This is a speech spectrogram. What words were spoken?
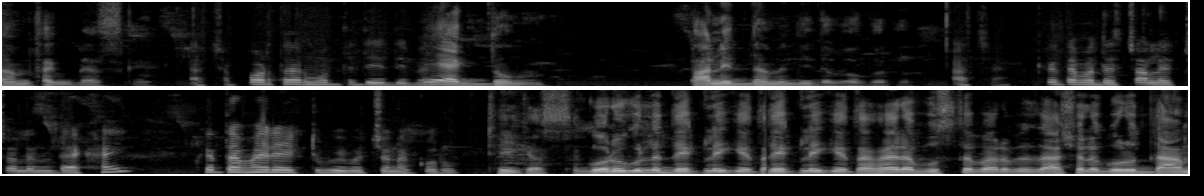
দাম থাকবে আজকে। আচ্ছা পর্দার মধ্যে দিয়ে দিবেন? একদম। পানির দামে দিয়ে দেবো গরু। আচ্ছা ক্রেতাবাদের চালের চলেন দেখাই। ক্রেতা ভাইরা একটু বিবেচনা করুক। ঠিক আছে। গরুগুলো দেখলেই ক্রেতা দেখলেই ক্রেতা ভাইরা বুঝতে পারবে যে আসলে গরুর দাম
